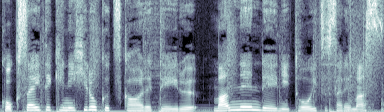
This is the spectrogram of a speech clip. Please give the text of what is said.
国際的に広く使われている。万年齢に統一されます。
